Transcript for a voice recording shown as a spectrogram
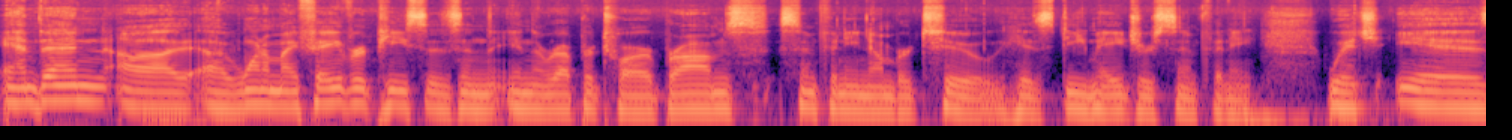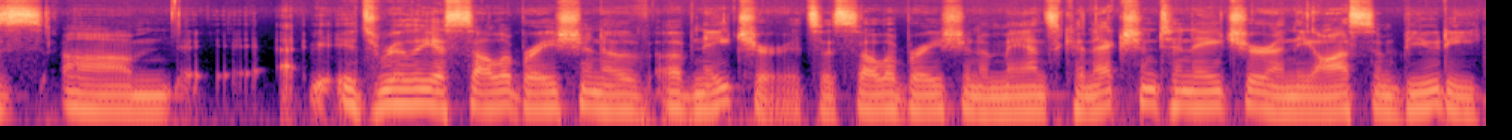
And then one of my favorite pieces in in the repertoire, Brahms Symphony Number Two, his D major symphony, which is um, it's really a celebration of, of nature. It's a celebration of man's connection to nature and the awesome beauty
